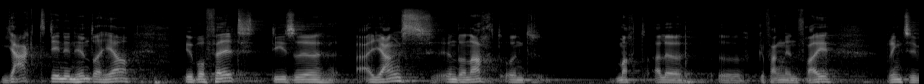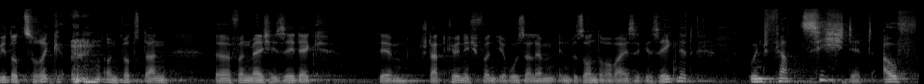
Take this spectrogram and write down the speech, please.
jagt denen hinterher, überfällt diese Allianz in der Nacht und macht alle äh, Gefangenen frei, bringt sie wieder zurück und wird dann äh, von Melchisedek, dem Stadtkönig von Jerusalem, in besonderer Weise gesegnet und verzichtet auf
